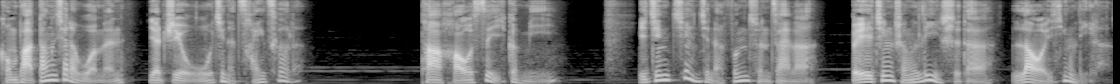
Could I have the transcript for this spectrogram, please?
恐怕当下的我们也只有无尽的猜测了。它好似一个谜，已经渐渐的封存在了北京城历史的烙印里了。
